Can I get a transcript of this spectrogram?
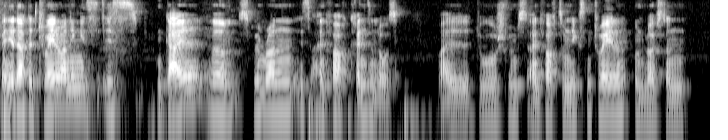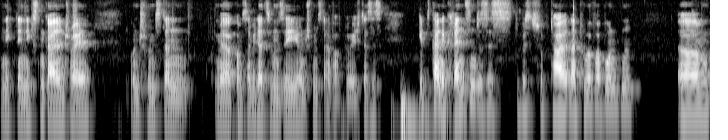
wenn ihr dachtet, Trailrunning ist, ist geil, ähm, Swimrun ist einfach grenzenlos. weil du schwimmst einfach zum nächsten Trail und läufst dann den nächsten geilen Trail und schwimmst dann, ja, kommst dann wieder zum See und schwimmst einfach durch. Das ist, gibt keine Grenzen, das ist, du bist total naturverbunden, ähm,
